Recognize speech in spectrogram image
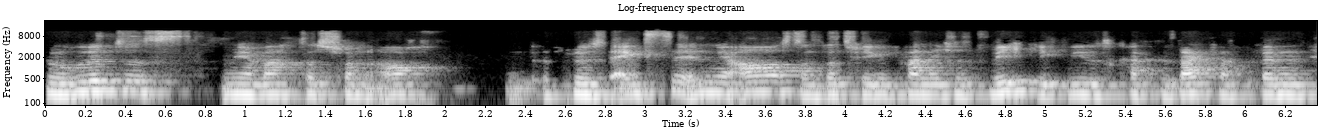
berührt es, mir macht das schon auch, es löst Ängste in mir aus und deswegen fand ich es wichtig, wie du es gerade gesagt hast, wenn,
